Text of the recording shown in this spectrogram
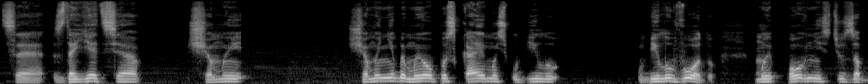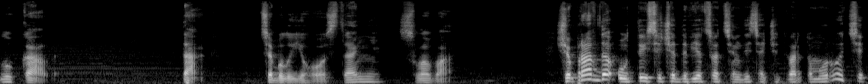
це здається, що ми, що ми ніби ми опускаємось у білу, у білу воду. Ми повністю заблукали. Так, це були його останні слова. Щоправда, у 1974 році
